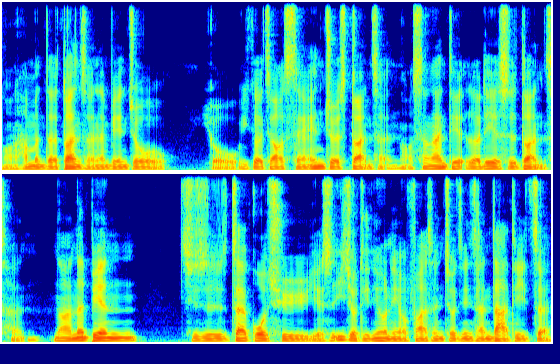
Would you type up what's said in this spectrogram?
哦，他们的断层那边就有一个叫 San Andreas 断层，哦，圣安德烈斯断层。那那边其实在过去也是一九零六年有发生旧金山大地震，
